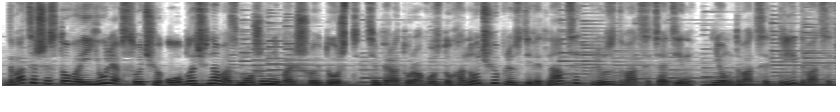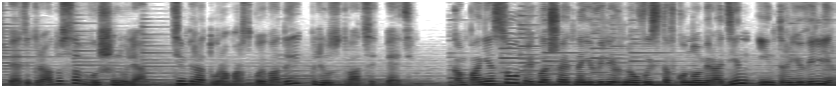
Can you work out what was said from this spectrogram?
Двадцать шестого июля в Сочи облачно, возможен небольшой дождь. Температура воздуха ночью плюс 19, плюс 21. Днем 23-25 градусов выше нуля. Температура морской воды плюс 25. Компания «Соу» приглашает на ювелирную выставку номер один «Интерювелир».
